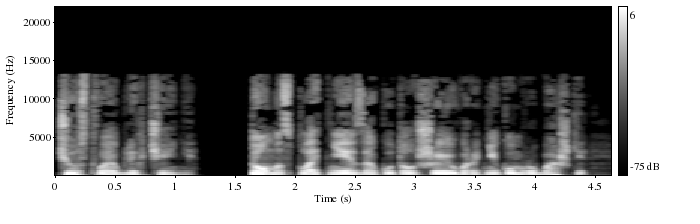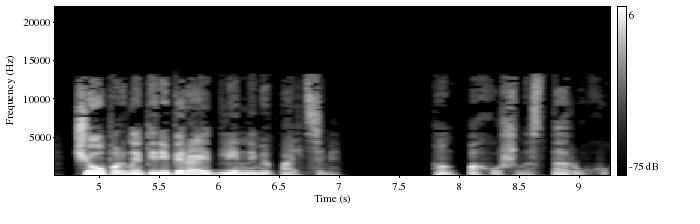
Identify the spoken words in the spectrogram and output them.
чувствуя облегчение. Томас плотнее закутал шею воротником рубашки, чопорно перебирая длинными пальцами. Он похож на старуху,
